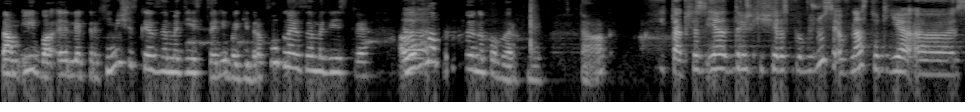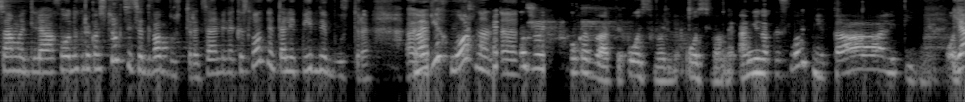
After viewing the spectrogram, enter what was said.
там либо електрохімічне взаємодействие, либо гідрофобне взаємодействие, але Е. вона працює на поверхні. Так. Так, зараз я трішки ще раз пробіжуся. В нас тут є е, саме для холодних реконструкцій це два бустери: це амінокислотний та ліпідний бустери. Е, їх можна. е, Можу показати. Ось вони, ось вони. Амінокислотні та ліпідні. Ось. Я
